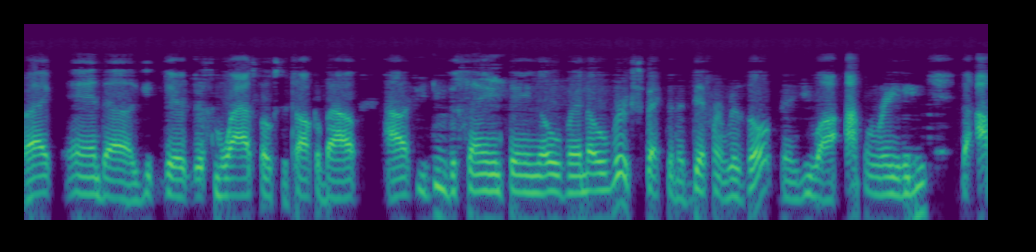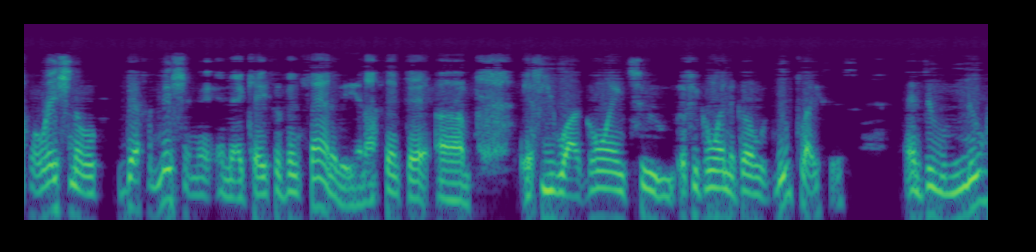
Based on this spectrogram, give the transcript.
right? And uh, there, there's some wise folks to talk about how if you do the same thing over and over, expecting a different result, then you are operating the operational definition in that case of insanity. And I think that um, if you are going to, if you're going to go new places and do new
